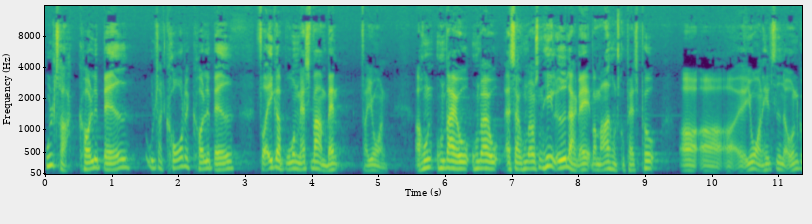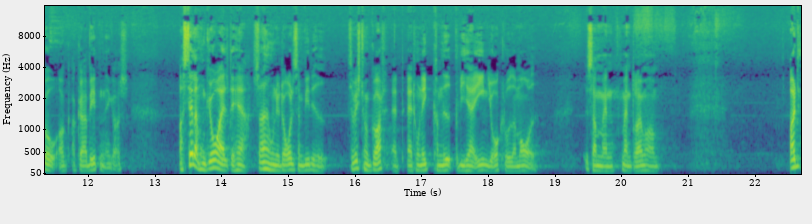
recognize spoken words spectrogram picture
ultra kolde bade, ultra korte kolde bade, for ikke at bruge en masse varmt vand fra jorden. Og hun, hun, var jo, hun, var jo, altså, hun var jo sådan helt ødelagt af, hvor meget hun skulle passe på, og, og, og jorden hele tiden at undgå at, at gøre ved den, ikke også? Og selvom hun gjorde alt det her, så havde hun jo dårlig samvittighed. Så vidste hun godt, at, at hun ikke kom ned på de her en jordklode om året, som man, man drømmer om. Og det,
